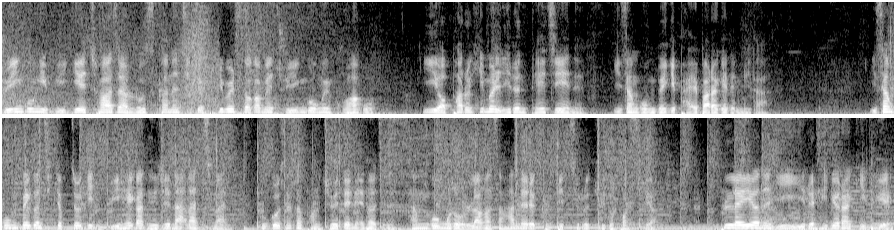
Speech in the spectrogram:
주인공이 위기에 처하자 로스카는 직접 힘을 써가며 주인공을 구하고 이 여파로 힘을 잃은 대지에는 이상 공백이 발발하게 됩니다. 이상 공백은 직접적인 위해가 되지는 않았지만 그곳에서 방출된 에너지는 상공으로 올라가서 하늘을 금빛으로 뒤덮었으며 플레이어는 이 일을 해결하기 위해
